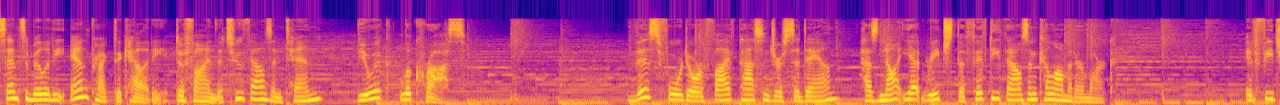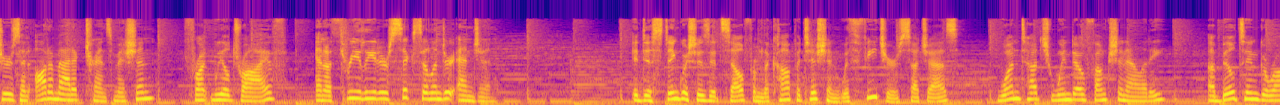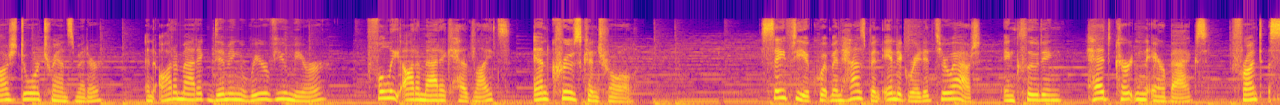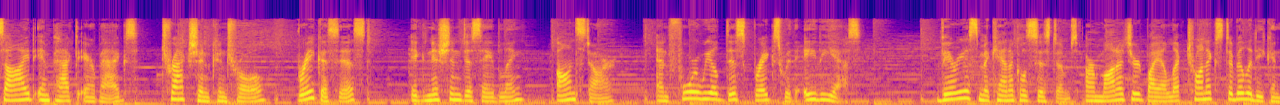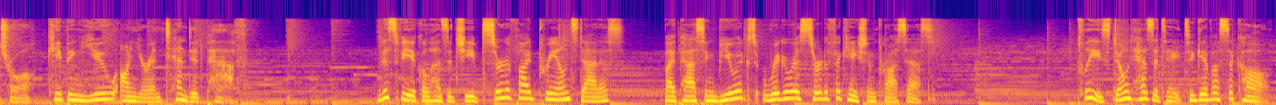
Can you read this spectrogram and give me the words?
sensibility and practicality define the 2010 Buick LaCrosse. This four-door, five-passenger sedan has not yet reached the 50,000 kilometer mark. It features an automatic transmission, front-wheel drive, and a 3-liter six-cylinder engine. It distinguishes itself from the competition with features such as one-touch window functionality, a built-in garage door transmitter, an automatic dimming rearview mirror, fully automatic headlights, and cruise control. Safety equipment has been integrated throughout, including head curtain airbags, front side impact airbags, traction control, brake assist, ignition disabling, OnStar, and four-wheel disc brakes with ABS. Various mechanical systems are monitored by electronic stability control, keeping you on your intended path. This vehicle has achieved certified pre-owned status by passing Buick's rigorous certification process. Please don't hesitate to give us a call.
